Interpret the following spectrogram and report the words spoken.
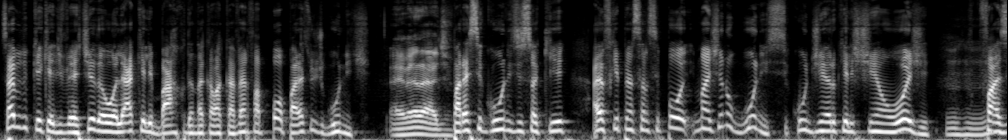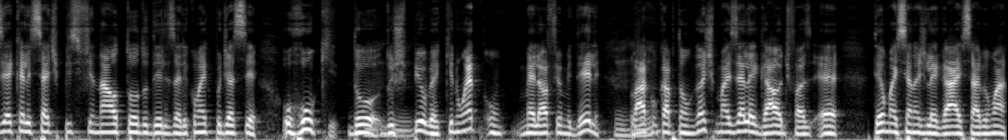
Sabe do que, que é divertido? É olhar aquele barco dentro daquela caverna e falar, pô, parece os Goonies. É verdade. Parece Goonies isso aqui. Aí eu fiquei pensando assim, pô, imagina o Goonies, com o dinheiro que eles tinham hoje, uhum. fazer aquele set piece final todo deles ali, como é que podia ser? O Hulk do, uhum. do Spielberg, que não é o melhor filme dele, uhum. lá com o Capitão Gancho, mas é legal de fazer. É, tem umas cenas legais, sabe? Uma,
